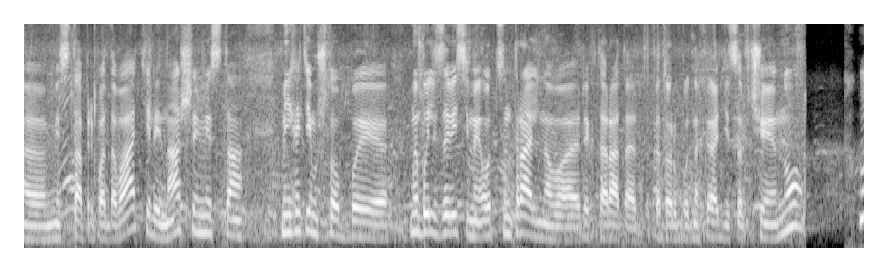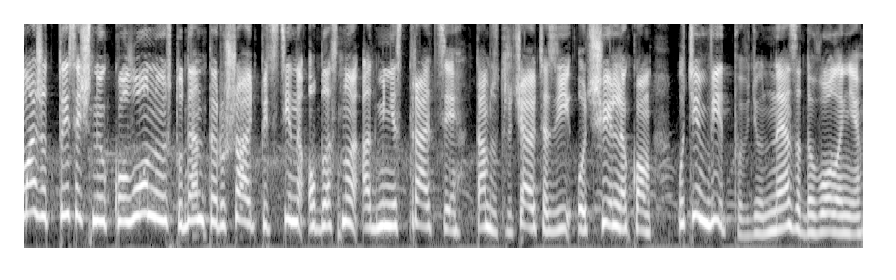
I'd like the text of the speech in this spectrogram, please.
э, места преподавателей, наши места. Мы не хотим, чтобы мы были зависимы от центрального ректората, который будет находиться в ЧНО. Майже тисячною колоною студенти рушають під стіни обласної адміністрації. Там зустрічаються з її очільником. Утім, відповіддю не задоволені.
